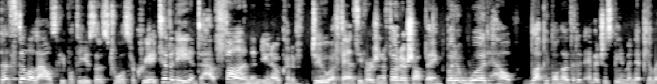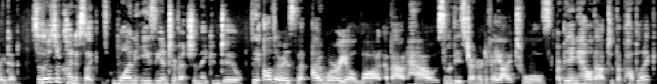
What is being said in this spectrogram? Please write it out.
That still allows people to use those tools for creativity and to have fun and, you know, kind of do a fancy version of photoshopping, but it would help let people know that an image is being manipulated. So those are kind of like one easy intervention they can do. The other is that I worry a lot about how some of these generative AI tools are being held out to the public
